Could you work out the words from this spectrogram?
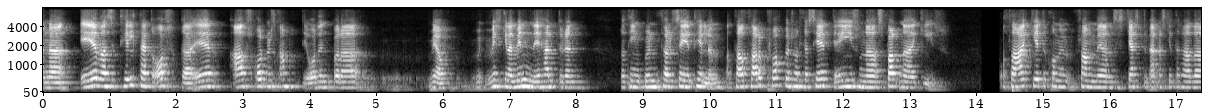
Þannig að ef þessi tiltækta orka er af skornum skamti og orðin bara, já, virkilega minni heldur en það þín grunnþörf segir til um, þá þarf kroppin svolítið að setja í svona sparnaða gýr. Og það getur komið fram með þessi skertum efnaskiptarhraða,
